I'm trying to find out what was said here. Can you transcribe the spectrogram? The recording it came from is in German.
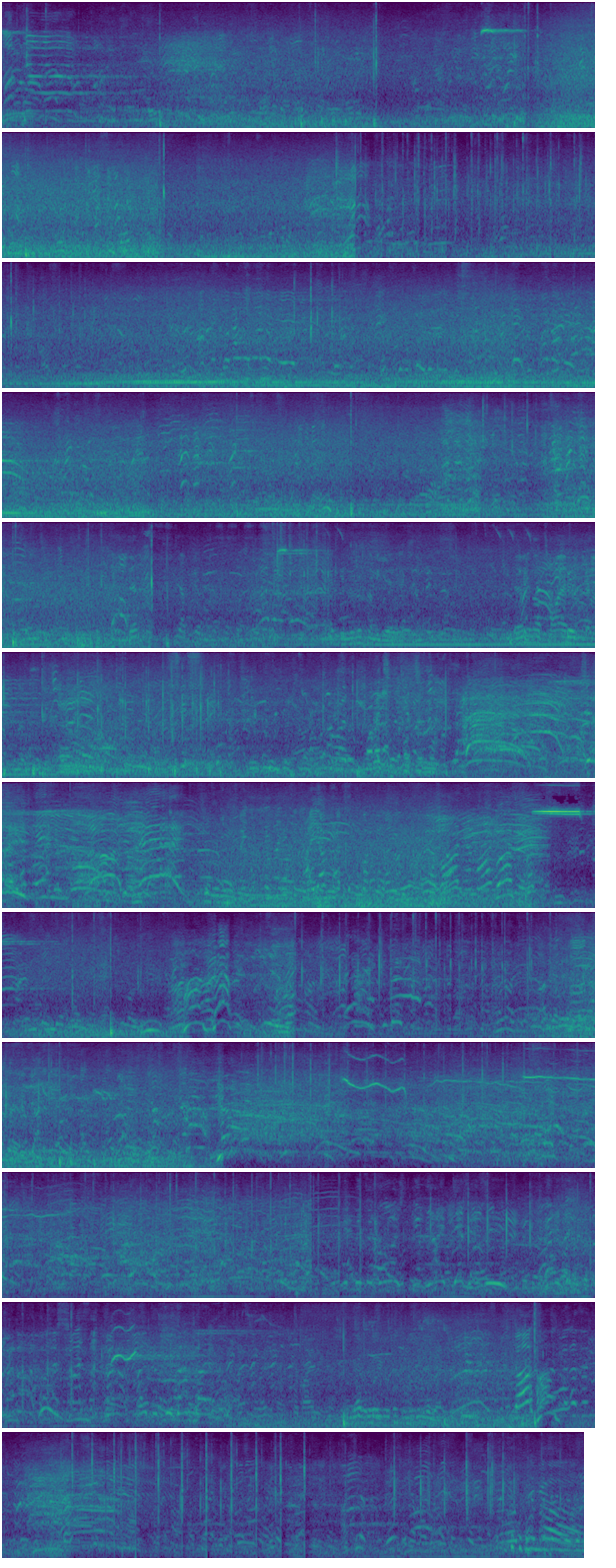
Vamos! Yıldız da mı gelecek? Demin de tava yapıyorum. Hey! Hey! Ayağım! Bak! Bak! Ich Haltet zusammen!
